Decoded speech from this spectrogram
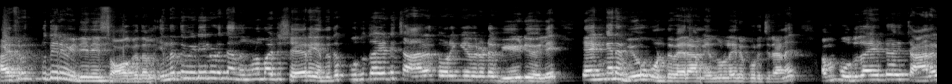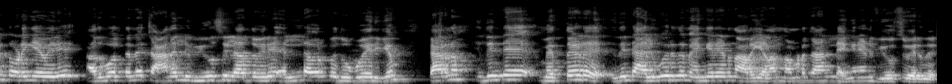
ഹായ് ഫ്രണ്ട് പുതിയൊരു വീഡിയോയിലേക്ക് സ്വാഗതം. ഇന്നത്തെ വീഡിയോയിലൂടെ ഞാൻ നിങ്ങളുമായിട്ട് ഷെയർ ചെയ്യുന്നത് പുതുതായിട്ട് ചാനൽ തുടങ്ങിയവരുടെ വീഡിയോയിൽ എങ്ങനെ വ്യൂ കൊണ്ടുവരാം എന്നുള്ളതിനെ കുറിച്ചിട്ടാണ്. അപ്പൊ പുതുതായിട്ട് ചാനൽ തുടങ്ങിയവര് അതുപോലെ തന്നെ ചാനലിൽ വ്യൂസ് ഇല്ലാത്തവര് എല്ലാവർക്കും ഇത് ഉപകരിക്കും. കാരണം ഇതിന്റെ മെത്തേഡ് ഇതിന്റെ അൽഗോരിതം എങ്ങനെയാണെന്ന് അറിയണം. നമ്മുടെ ചാനലിൽ എങ്ങനെയാണ് വ്യൂസ് വരുന്നത്.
